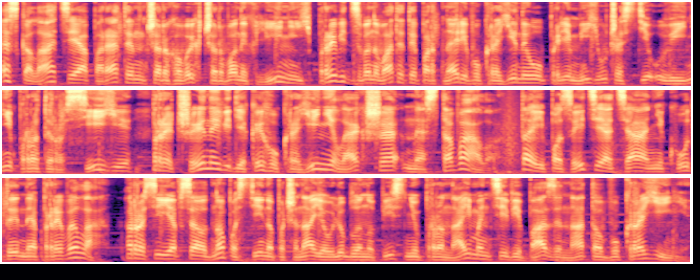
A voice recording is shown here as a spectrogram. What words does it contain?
Ескалація, перетин чергових червоних ліній, привід звинуватити партнерів України у прямій участі у війні проти Росії, причини, від яких Україні легше не ставало. Та й позиція ця нікуди не привела. Росія все одно постійно починає улюблену пісню про найманців і бази НАТО в Україні,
